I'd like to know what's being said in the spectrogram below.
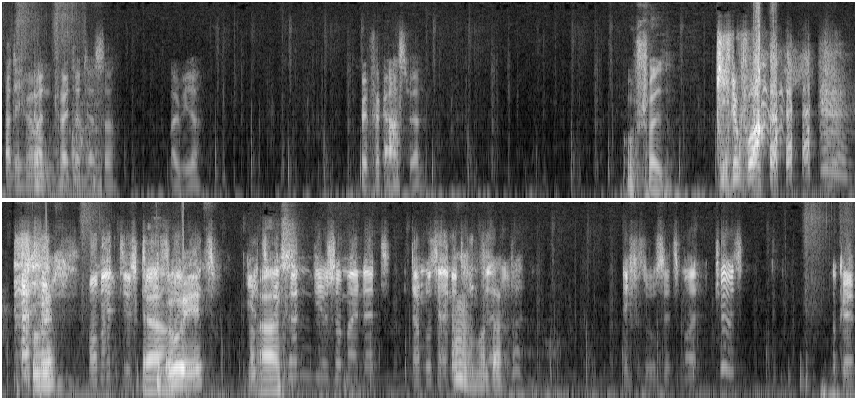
Warte, ich will mal einen Traitor-Tester. Mal wieder. Ich will vergast werden. Oh, scheiße. Geh du vor! Moment, ihr Ja. Rui. Jetzt, jetzt wir können dir schon mal nicht. Da muss ja Hm, einer drin sein, runter. oder? Ich versuch's jetzt mal. Tschüss. Okay.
